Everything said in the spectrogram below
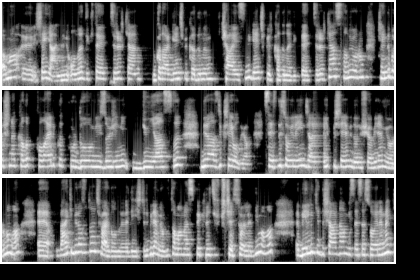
Ama e, şey yani hani ona dikte ettirirken bu kadar genç bir kadının hikayesini genç bir kadına dikte ettirirken sanıyorum kendi başına kalıp kolaylıkla kurduğu mizojini dünyası birazcık şey oluyor. Sesli söyleyince ayıp bir şeye mi dönüşüyor bilemiyorum ama e, belki biraz utanç verdi ve değiştirdi bilemiyorum. Bu tamamen spekülatif bir şey söylediğim ama e, belli ki dışarıdan bir sese söylemek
